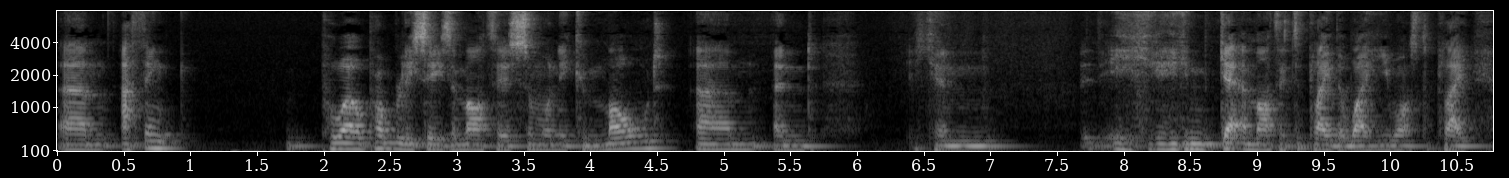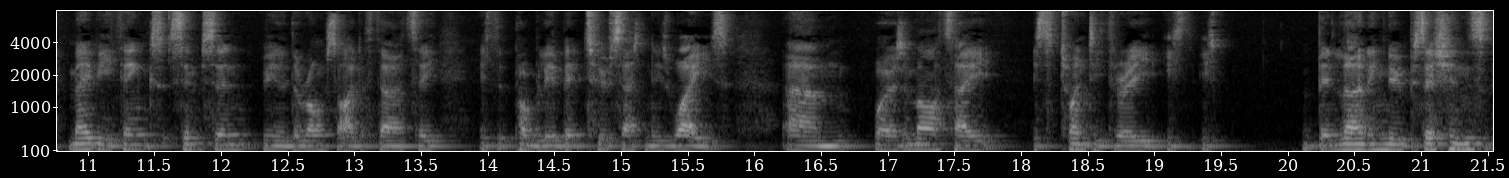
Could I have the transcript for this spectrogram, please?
Um, I think Puel probably sees Amartey as someone he can mould um, and he can he, can get Amartey to play the way he wants to play. Maybe he thinks Simpson, you know, the wrong side of thirty, is probably a bit too set in his ways. Um, whereas Amartey is 23, he's, he's been learning new positions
